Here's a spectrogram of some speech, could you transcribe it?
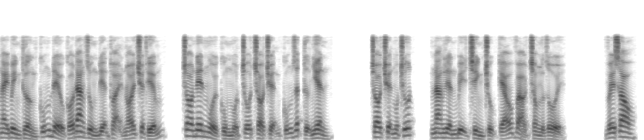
ngày bình thường cũng đều có đang dùng điện thoại nói chuyện phiếm, cho nên ngồi cùng một chỗ trò chuyện cũng rất tự nhiên. Trò chuyện một chút, nàng liền bị trình trục kéo vào trong được rồi. Về sau,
